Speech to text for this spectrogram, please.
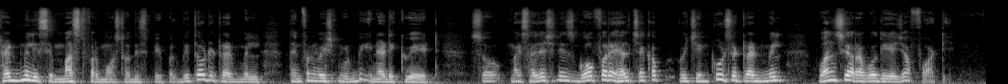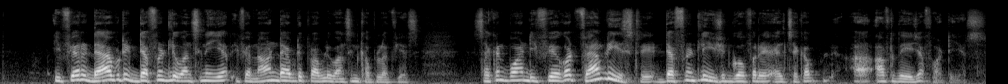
treadmill is a must for most of these people. Without a treadmill, the information would be inadequate. So my suggestion is go for a health checkup which includes a treadmill once you are above the age of 40. If you are a diabetic, definitely once in a year. If you are non-diabetic, probably once in a couple of years. Second point, if you have got family history, definitely you should go for a health checkup uh, after the age of 40 years.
